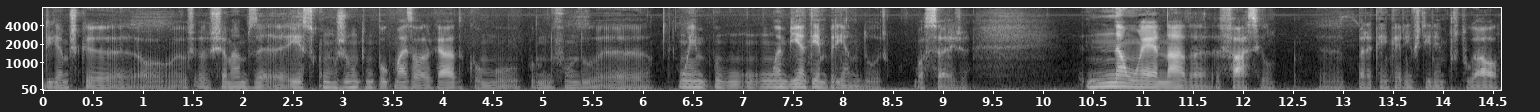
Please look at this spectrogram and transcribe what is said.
digamos que, eh, chamamos a a esse conjunto um pouco mais alargado como, como no fundo, eh, um, um ambiente empreendedor. Ou seja, não é nada fácil eh, para quem quer investir em Portugal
